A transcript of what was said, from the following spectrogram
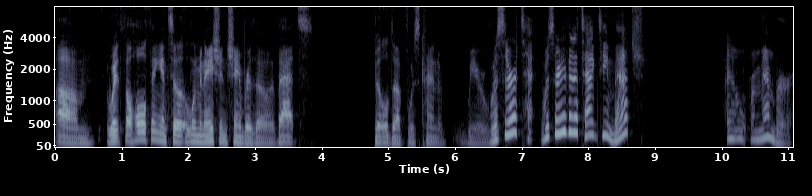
Um, with the whole thing into Elimination Chamber though, that build up was kind of weird. Was there a ta- was there even a tag team match? I don't remember.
